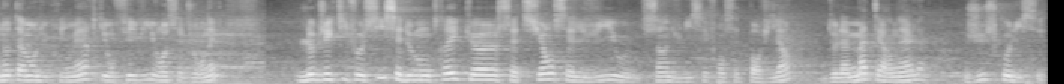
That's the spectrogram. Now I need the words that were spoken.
notamment du primaire, qui ont fait vivre cette journée. L'objectif aussi, c'est de montrer que cette science, elle vit au sein du lycée français de Port-Villa, de la maternelle jusqu'au lycée.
